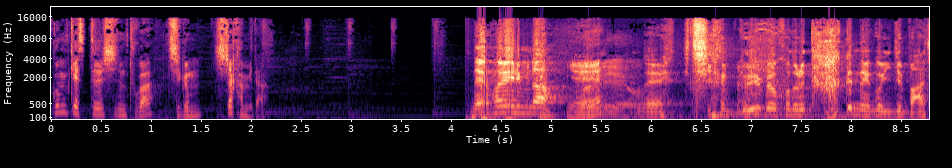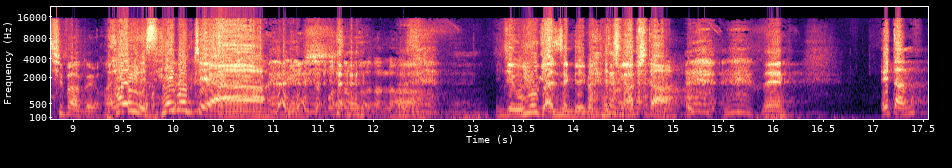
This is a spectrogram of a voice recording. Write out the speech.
꿈캐스트 시즌 2가 지금 시작합니다. 네, 화요일입니다. 예. 화요일이에요. 네, 지금 요일별 코너를 다 끝내고 이제 마지막을 화요일. 화요일이 세 번째야. 뽀뽀 날라가. 이제 의욕이 안 생겨. 이거 대충 합시다. 네. 일단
